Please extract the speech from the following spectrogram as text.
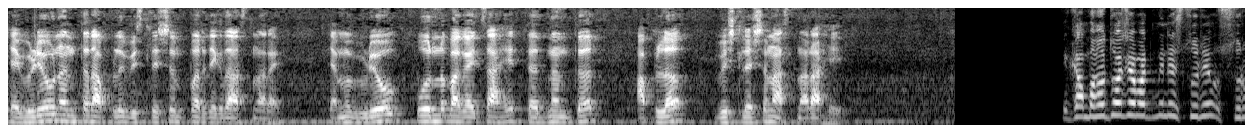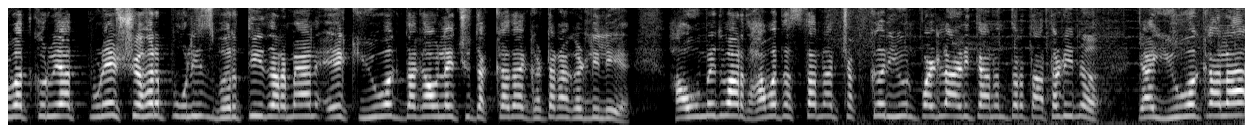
त्या व्हिडिओनंतर आपलं विश्लेषण परत एकदा असणार आहे. त्यामुळे व्हिडिओ पूर्ण बघायचा आहे त्यानंतर आपलं विश्लेषण असणार आहे. एका महत्त्वाच्या बातमीने सुरुवात करूयात. पुणे शहर पोलीस भरती दरम्यान एक युवक दगावल्याची धक्कादायक घटना घडलेली आहे. हा उमेदवार धावत असताना चक्कर येऊन पडला आणि त्यानंतर तातडीनं या युवकाला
